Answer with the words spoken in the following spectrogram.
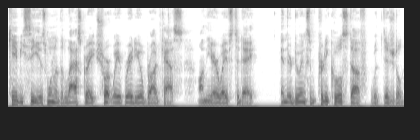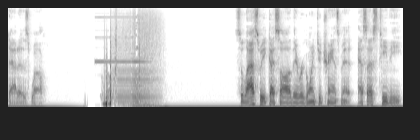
KBC is one of the last great shortwave radio broadcasts on the airwaves today, and they're doing some pretty cool stuff with digital data as well. So last week I saw they were going to transmit SSTV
